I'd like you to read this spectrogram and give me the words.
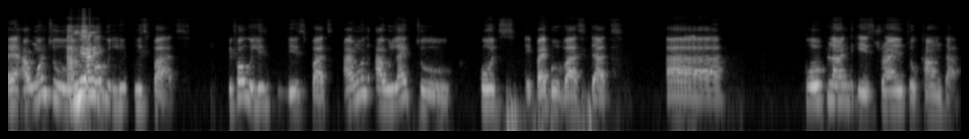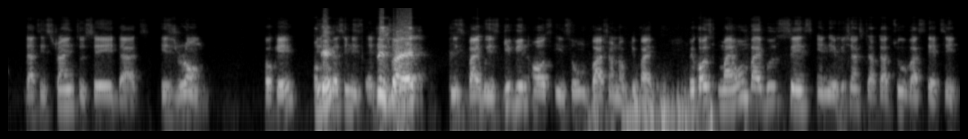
Uh, I want to, I'm before hearing. we leave this part, before we leave this part, I want, I would like to quote a Bible verse that uh, Copeland is trying to counter, that is trying to say that is wrong. Okay? Okay. This person is Please go ahead. His Bible, is giving us his own version of the Bible. Because my own Bible says in Ephesians chapter 2, verse 13,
